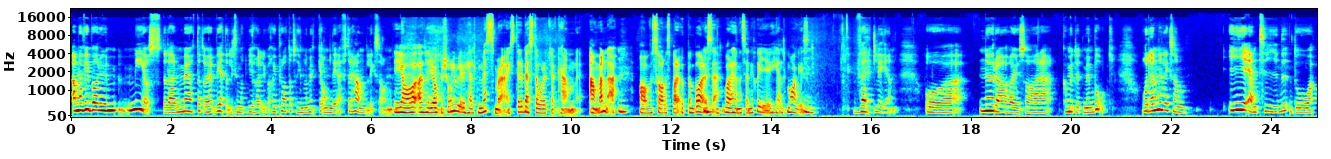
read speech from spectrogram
ja, men vi bar ju med oss det där mötet och jag vet att, liksom att vi har, har ju pratat så himla mycket om det i efterhand. Liksom. Ja, alltså jag personligen blev helt mesmerized. Det är det bästa ordet jag kan använda Mm. av Saras bara uppenbarelse. Bara hennes energi är ju helt magisk. Mm. Verkligen. Och nu då har ju Sara kommit ut med en bok. Och den är liksom i en tid då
